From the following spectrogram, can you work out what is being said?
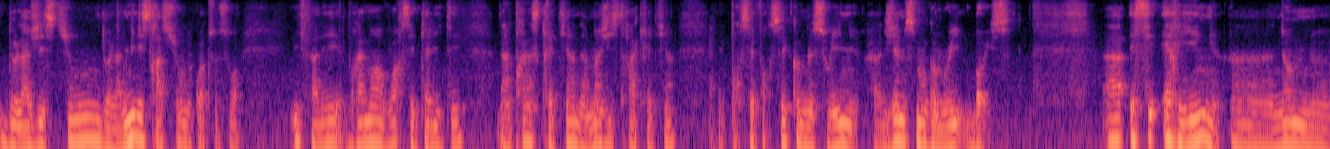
de la gestion, de l'administration, de quoi que ce soit, il fallait vraiment avoir ces qualités d'un prince chrétien, d'un magistrat chrétien, pour s'efforcer, comme le souligne euh, James Montgomery Boyce. Euh, et c'est Herring, un homme euh,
